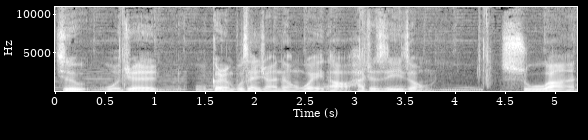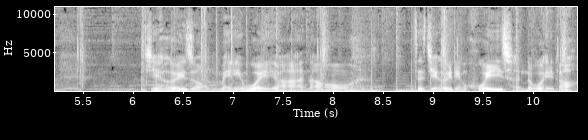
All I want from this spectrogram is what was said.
其实我觉得我个人不是很喜欢那种味道，它就是一种书啊，结合一种霉味啊，然后 再结合一点灰尘的味道。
